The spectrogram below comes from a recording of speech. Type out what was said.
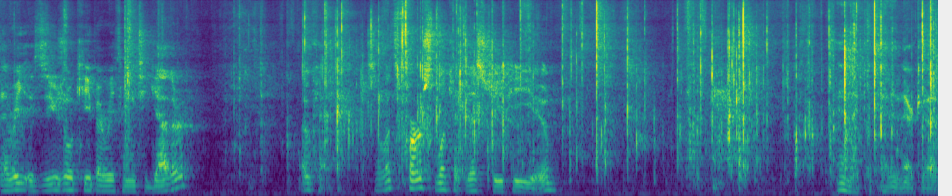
every as usual, keep everything together. Okay, so let's first look at this GPU. And I put that in there good.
